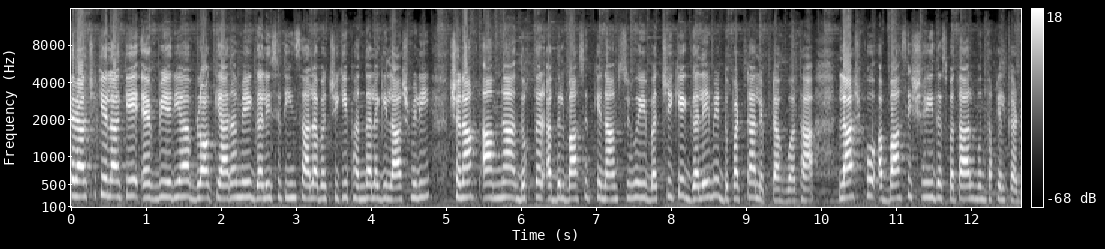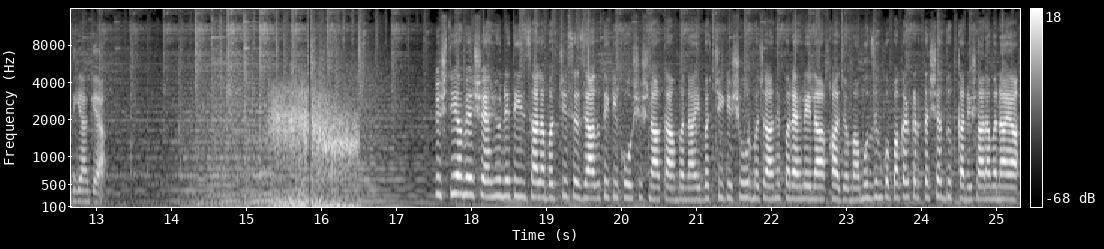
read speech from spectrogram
कराची के इलाके एफ़ बी एरिया ब्लॉक 11 में गली से तीन साल बच्ची की फंदा लगी लाश मिली। शनाख्त आमना दुख्तर अब्दुल बासित के नाम से हुई बच्ची के गले में दुपट्टा लिपटा हुआ था। लाश को अब्बासी शहीद अस्पताल मुंतकिल कर दिया गया। चिश्तिया में शहरियों ने तीन साल बच्ची से ज्यादती की कोशिश नाकाम बनाई। बच्ची के शोर मचाने पर अहले इलाका जमा। मुलजिम को पकड़कर तशद का निशाना बनाया।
